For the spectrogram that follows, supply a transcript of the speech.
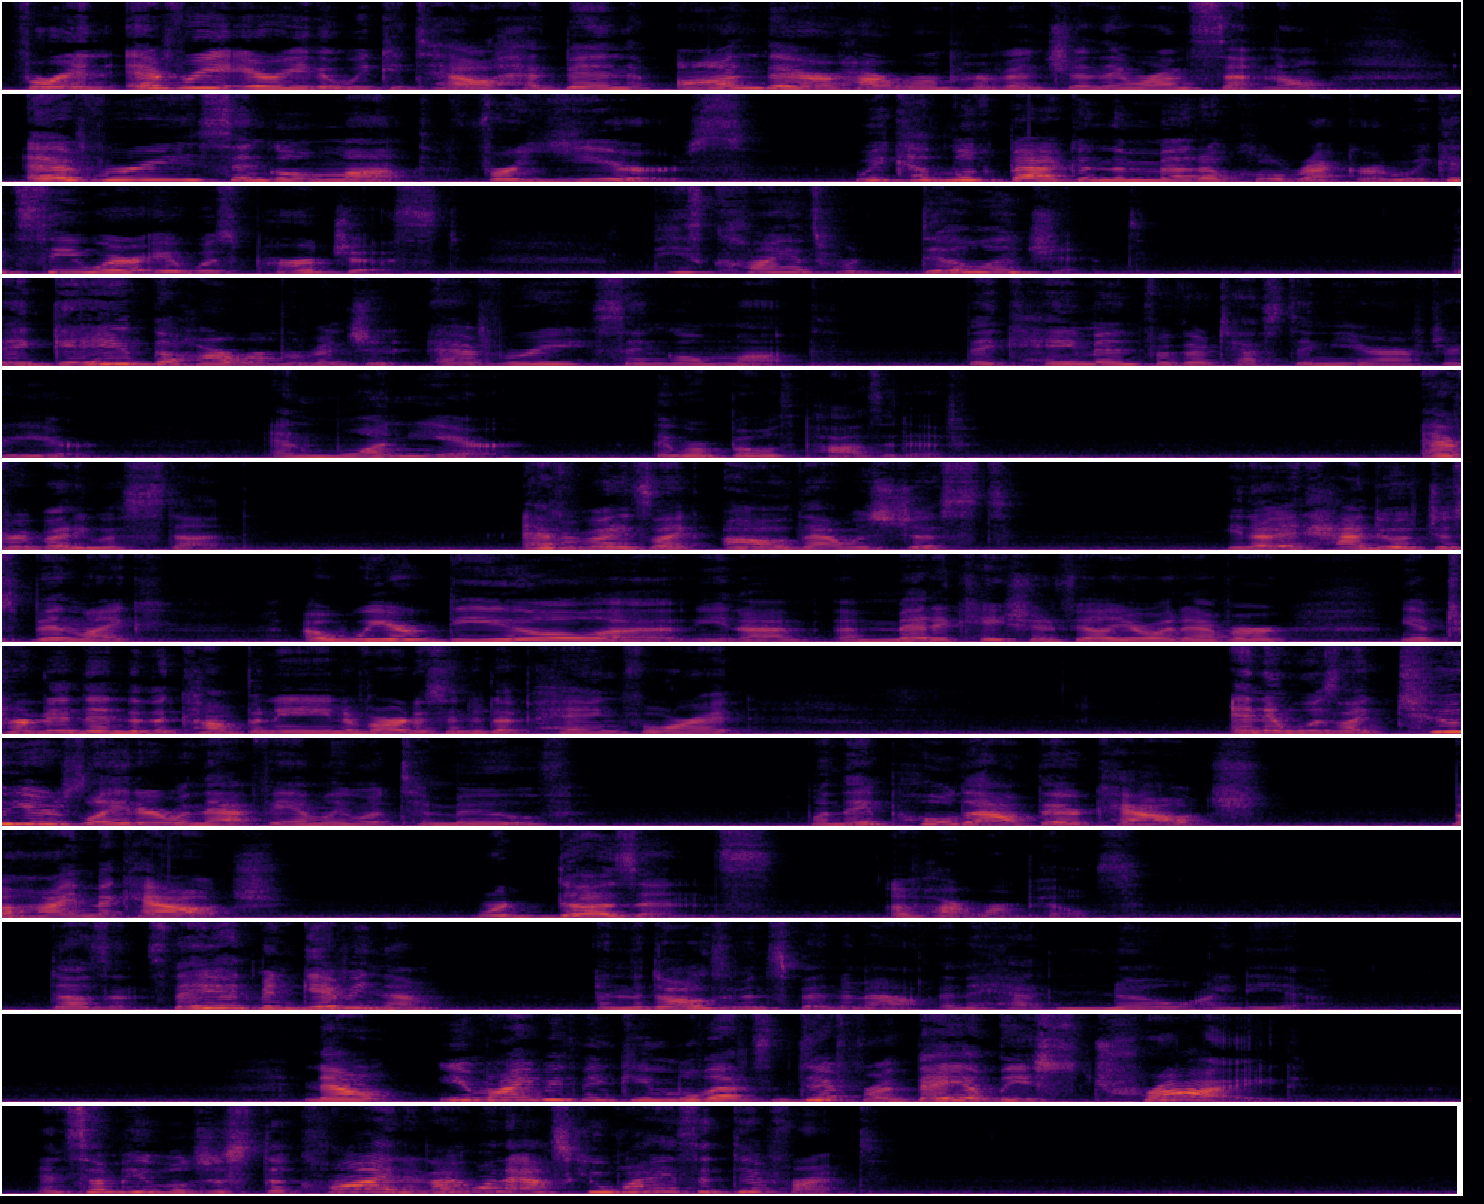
for in every area that we could tell, had been on their heartworm prevention. They were on Sentinel every single month for years. We could look back in the medical record, we could see where it was purchased. These clients were diligent. They gave the heartworm prevention every single month. They came in for their testing year after year, and one year they were both positive. Everybody was stunned. Everybody's like, oh, that was just, you know, it had to have just been like a weird deal, uh, you know, a medication failure, whatever. You know, turned it into the company. Novartis ended up paying for it. And it was like two years later when that family went to move, when they pulled out their couch behind the couch were dozens of heartworm pills. Dozens. They had been giving them, and the dogs had been spitting them out, and they had no idea. Now, you might be thinking, well, that's different. They at least tried. And some people just decline. And I want to ask you, why is it different?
